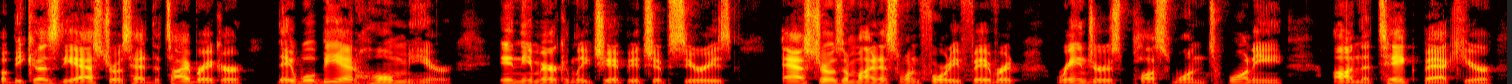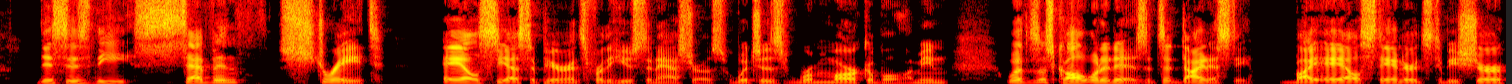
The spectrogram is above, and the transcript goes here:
But because the Astros had the tiebreaker, they will be at home here in the American League Championship Series Astros a minus 140 favorite, Rangers plus 120 on the take back here. This is the seventh straight ALCS appearance for the Houston Astros, which is remarkable. I mean, let's just call it what it is. It's a dynasty by AL standards, to be sure.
